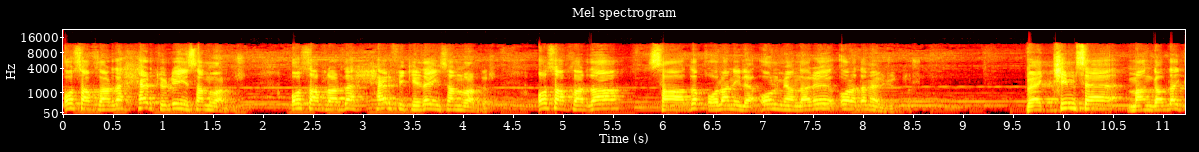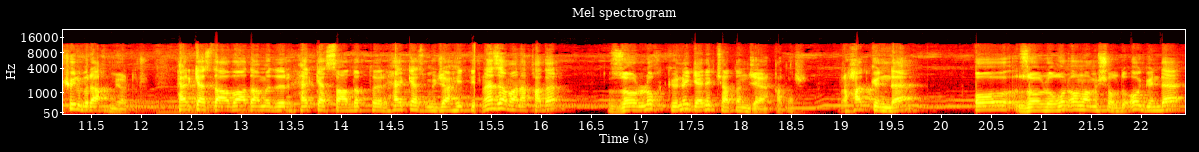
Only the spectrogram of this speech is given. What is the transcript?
O saflarda her türlü insan vardır. O saflarda her fikirde insan vardır. O saflarda sadık olan ile olmayanları orada mevcuttur. Ve kimse mangalda kül bırakmıyordur. Herkes dava adamıdır, herkes sadıktır, herkes mücahittir. Ne zamana kadar? Zorluk günü gelip çatıncaya kadar. Rahat günde, o zorluğun olmamış olduğu o günde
